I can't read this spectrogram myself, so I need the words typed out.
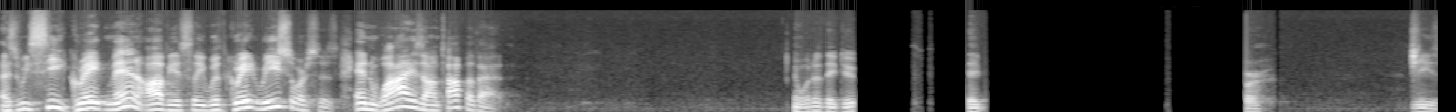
as we see, great men, obviously, with great resources and wise on top of that. And what do they do? They for Jesus.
